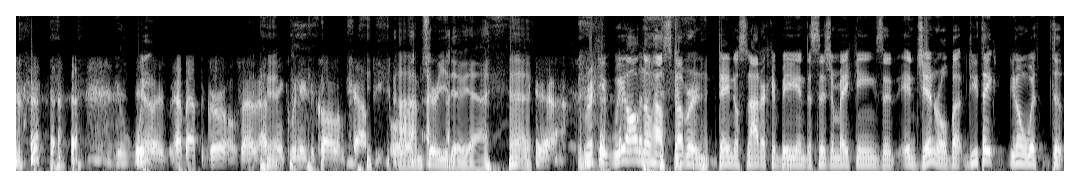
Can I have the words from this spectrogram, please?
you know, how about the girls? I, I think we need to call them cow people. I'm sure you do. Yeah. yeah. Ricky, we all know how stubborn Daniel Snyder can be in decision makings in, in general, but do you think, you know, with the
